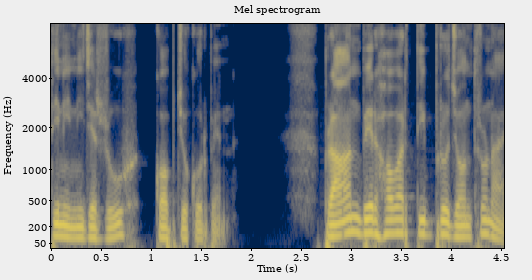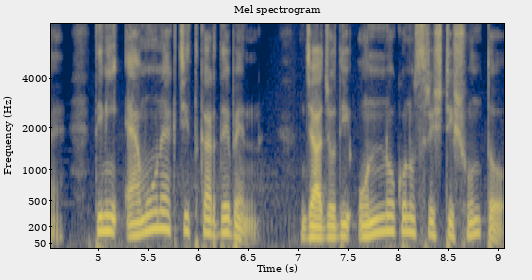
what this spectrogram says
তিনি নিজের রুহ কব্জ করবেন। প্রাণ বের হওয়ার তীব্র যন্ত্রণায় তিনি এমন এক চিৎকার দেবেন, যা যদি অন্য কোনো সৃষ্টি শুনত,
